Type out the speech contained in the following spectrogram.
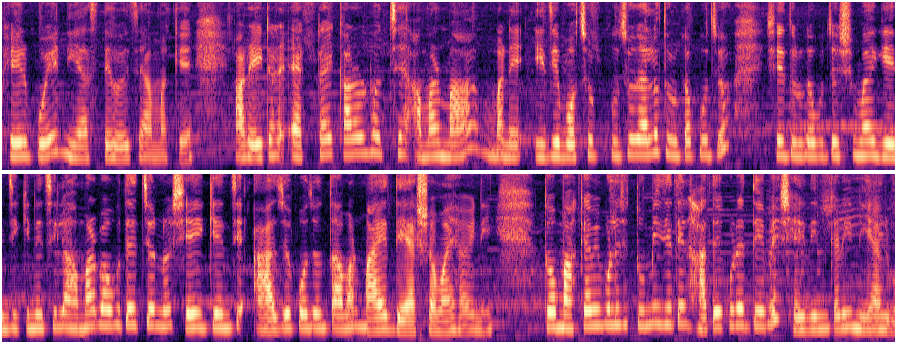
ফের বয়ে নিয়ে আসতে হয়েছে আমাকে। আর এটার একটাই কারণ হচ্ছে আমার মা মানে এই যে বছর পুজো গেল, দুর্গা পুজো, সেই দুর্গা পুজোর সময় গেঞ্জি কিনেছিল আমার বাবুদের জন্য। সেই গেঞ্জি আজও পর্যন্ত আমার মায়ের দেওয়ার সময় হয়নি। তো মাকে আমি বলেছি, তুমি যেদিন হাতে করে দেবে, সেই দিনকারই নিয়ে আসব।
